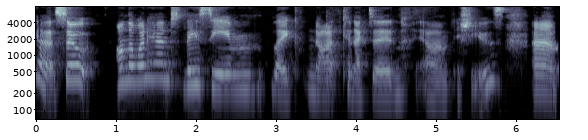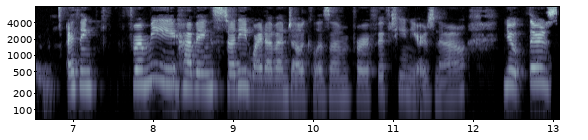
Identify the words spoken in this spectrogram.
Yeah. So, on the one hand, they seem like not connected um, issues. Um, I think for me, having studied white evangelicalism for 15 years now, you know, there's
